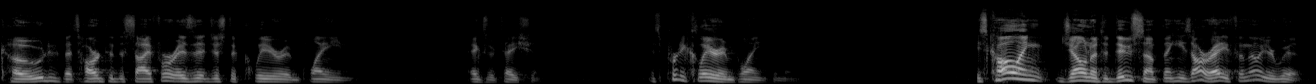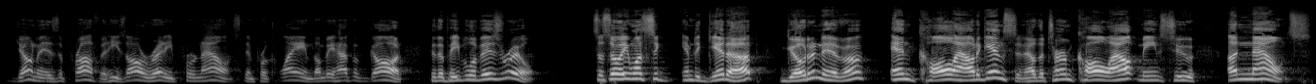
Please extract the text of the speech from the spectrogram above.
code that's hard to decipher, or is it just a clear and plain exhortation? It's pretty clear and plain to me. He's calling Jonah to do something he's already familiar with. Jonah is a prophet. He's already pronounced and proclaimed on behalf of God to the people of Israel. So, so he wants to, him to get up, go to Nineveh, and call out against it. Now, the term call out means to announce,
